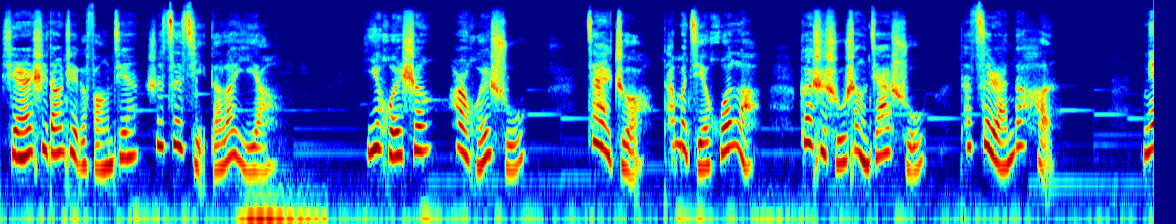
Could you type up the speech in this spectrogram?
显然是当这个房间是自己的了一样。一回生，二回熟，再者他们结婚了，更是熟上加熟。他自然的很，你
